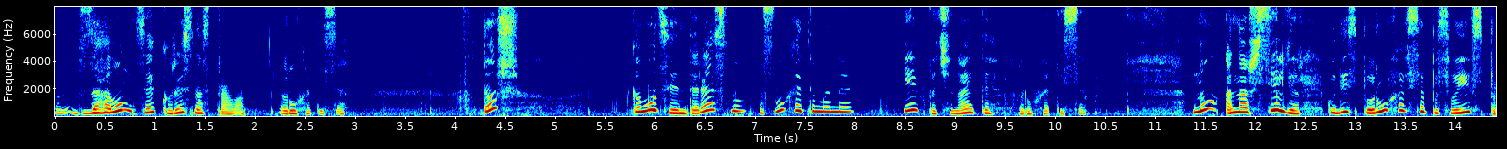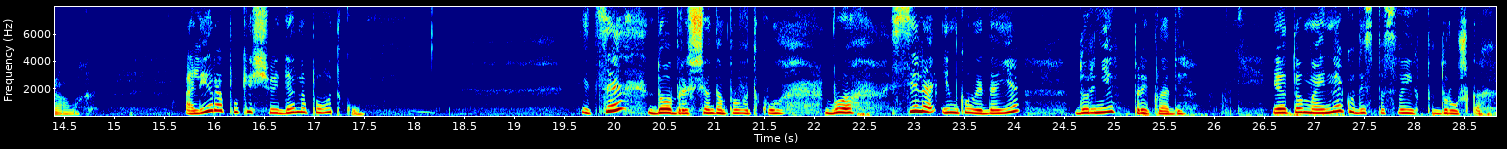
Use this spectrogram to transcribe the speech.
взагалом це корисна справа рухатися. Тож, кому це інтересно, послухайте мене і починайте рухатися. Ну, а наш Сільвер кудись порухався по своїх справах. А Ліра поки що йде на поводку. І це добре, що на поводку, бо сіля інколи дає дурні приклади. І ото майне кудись по своїх подружках,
